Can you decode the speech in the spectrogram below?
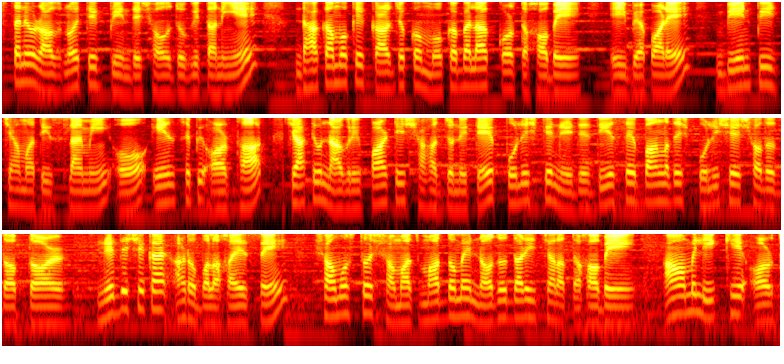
স্থানীয় রাজনৈতিক বৃন্দের সহযোগিতা নিয়ে ঢাকামুখী কার্যক্রম মোকাবেলা করতে হবে। এই ব্যাপারে বিএনপি, জামাত ইসলামী ও এনসিপি অর্থাৎ জাতীয় নাগরিক পার্টির সাহায্য নিতে পুলিশকে নির্দেশ দিয়েছে বাংলাদেশ পুলিশের সদর দপ্তর। নির্দেশিকায় আরও বলা হয়েছে সমস্ত সমাজ মাধ্যমে নজরদারি চালাতে হবে। আওয়ামী লীগকে অর্থ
